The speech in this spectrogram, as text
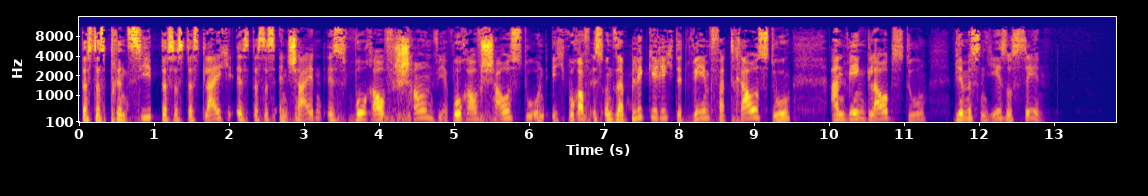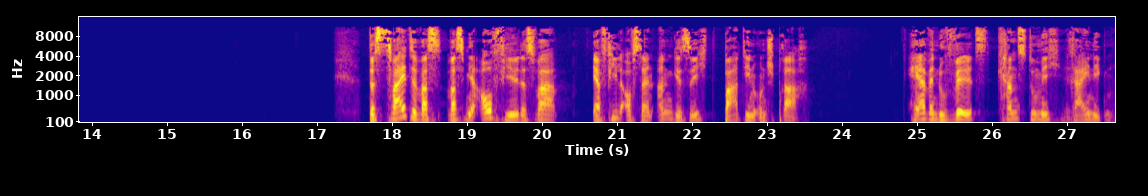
dass das Prinzip, dass es das gleiche ist, dass es entscheidend ist, worauf schauen wir? Worauf schaust du und ich? Worauf ist unser Blick gerichtet? Wem vertraust du? An wen glaubst du? Wir müssen Jesus sehen. Das zweite, was, was mir auffiel, das war, er fiel auf sein Angesicht, bat ihn und sprach. Herr, wenn du willst, kannst du mich reinigen.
